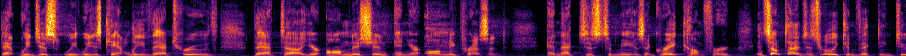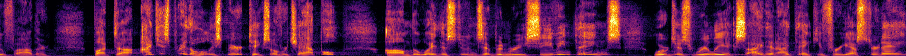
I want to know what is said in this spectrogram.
That we just, we, we just can't leave that truth that uh, you're omniscient and you're omnipresent. And that just to me is a great comfort. And sometimes it's really convicting too, Father. But uh, I just pray the Holy Spirit takes over chapel. Um, the way the students have been receiving things, we're just really excited. I thank you for yesterday,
